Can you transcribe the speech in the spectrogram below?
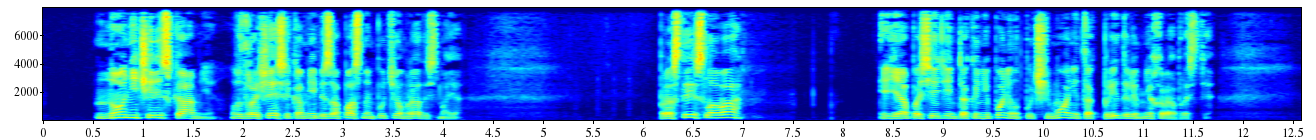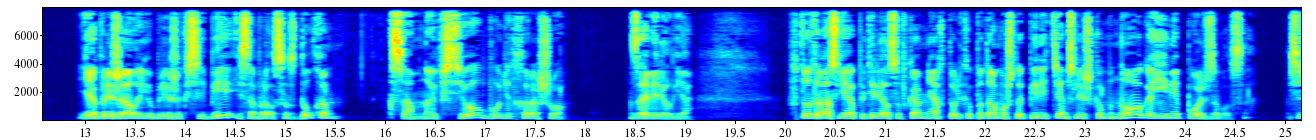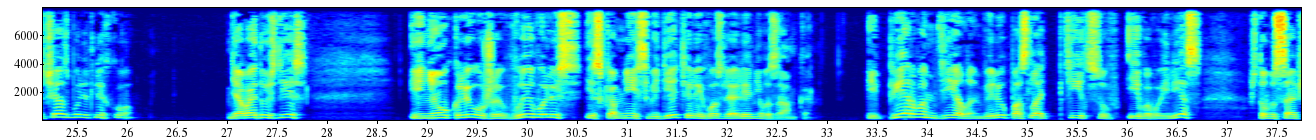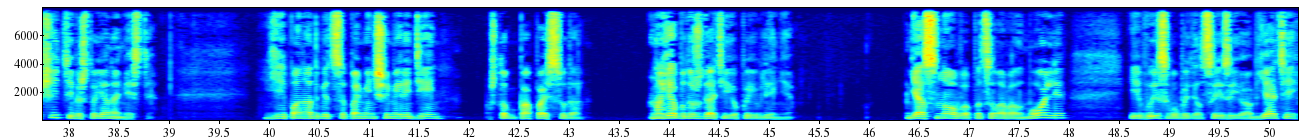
Но не через камни. Возвращайся ко мне безопасным путем, радость моя. Простые слова, и я по сей день так и не понял, почему они так придали мне храбрости. Я прижал ее ближе к себе и собрался с духом. «Со мной все будет хорошо», — заверил я. В тот раз я потерялся в камнях только потому, что перед тем слишком много ими пользовался. Сейчас будет легко. Я войду здесь и неуклюже вывалюсь из камней свидетелей возле Оленьего замка. И первым делом велю послать птицу в ивовый лес, чтобы сообщить тебе, что я на месте. Ей понадобится по меньшей мере день, чтобы попасть сюда. Но я буду ждать ее появления. Я снова поцеловал Молли, и высвободился из ее объятий.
